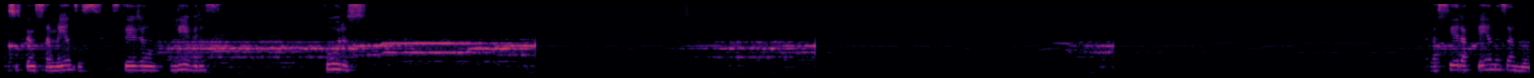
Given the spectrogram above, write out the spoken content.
Nossos pensamentos estejam livres, puros. Para ser apenas amor.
